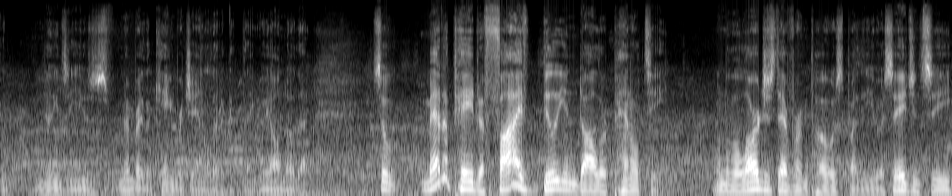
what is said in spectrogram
with millions of users. Remember the Cambridge Analytica thing, we all know that. So Meta paid a $5 billion penalty, one of the largest ever imposed by the US agency.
